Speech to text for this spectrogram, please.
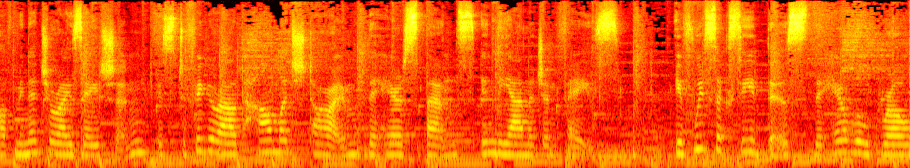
of miniaturization is to figure out how much time the hair spends in the anagen phase. If we succeed this, the hair will grow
